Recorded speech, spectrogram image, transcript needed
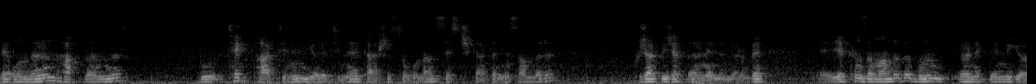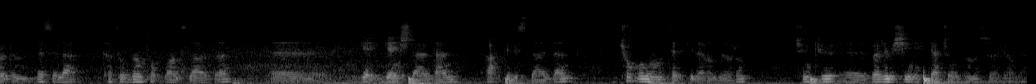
Ve onların haklarını bu tek partinin yönetimine karşı savunan, ses çıkartan insanları kucaklayacaklarına inanıyorum. Ve e, yakın zamanda da bunun örneklerini gördüm. Mesela katıldığım toplantılarda e, ge- gençlerden, aktivistlerden çok olumlu tepkiler alıyorum. Çünkü e, böyle bir şeyin ihtiyaç olduğunu söylüyorlar.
